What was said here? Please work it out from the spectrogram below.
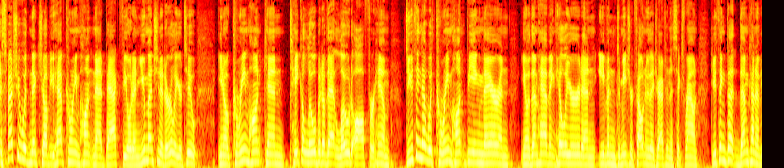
especially with Nick Chubb, you have Kareem Hunt in that backfield, and you mentioned it earlier too. You know, Kareem Hunt can take a little bit of that load off for him. Do you think that with Kareem Hunt being there and you know them having Hilliard and even Demetric Felton, who they drafted in the sixth round, do you think that them kind of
